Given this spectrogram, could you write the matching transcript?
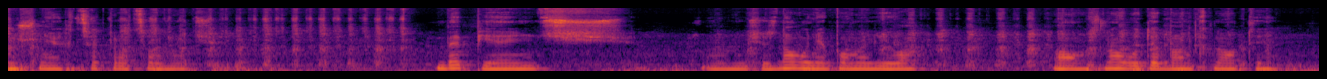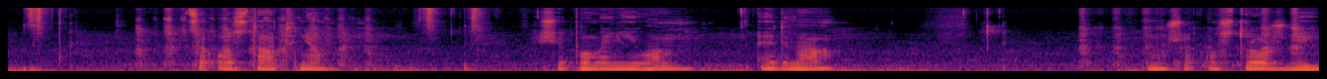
już nie chcę pracować. B5. Żebym się znowu nie pomyliła. O, znowu te banknoty. Co ostatnio się pomyliłam. E2. Muszę ostrożniej.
